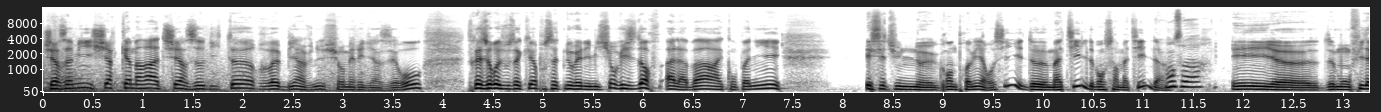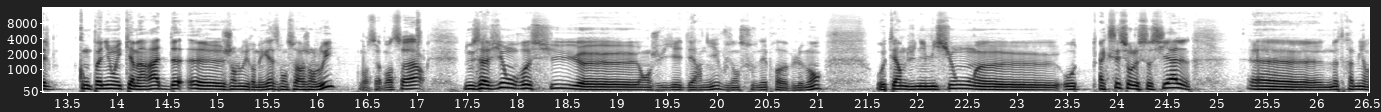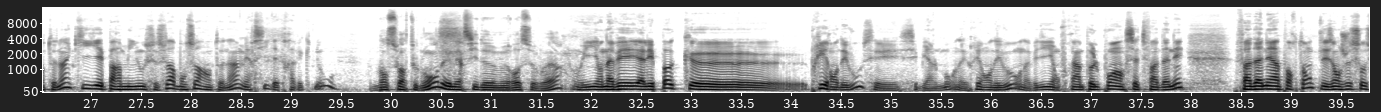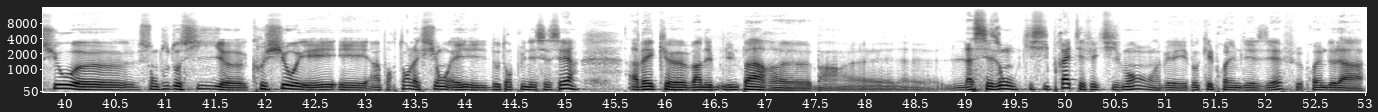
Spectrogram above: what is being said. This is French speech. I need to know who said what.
Speaker 1: Chers amis, chers camarades, chers auditeurs, bienvenue sur Méridien Zéro. Très heureux de vous accueillir pour cette nouvelle émission. Wiesdorf à la barre, accompagné, et c'est une grande première aussi, de Mathilde. Bonsoir Mathilde.
Speaker 2: Bonsoir.
Speaker 1: Et euh, de mon fidèle compagnon et camarade euh, Jean-Louis Romégas. Bonsoir Jean-Louis.
Speaker 3: Bonsoir, bonsoir.
Speaker 1: Nous avions reçu euh, en juillet dernier, vous en souvenez probablement, au terme d'une émission axée sur le social, notre ami Antonin qui est parmi nous ce soir. Bonsoir Antonin, merci d'être avec nous.
Speaker 4: Bonsoir tout le monde et merci de me recevoir.
Speaker 1: Oui, on avait à l'époque euh, pris rendez-vous, c'est bien le mot, on avait pris rendez-vous, on avait dit on ferait un peu le point en cette fin d'année. Fin d'année importante, les enjeux sociaux euh, sont tout aussi euh, cruciaux et, importants, l'action est d'autant plus nécessaire avec ben, d'une part ben, la saison qui s'y prête effectivement, on avait évoqué le problème des SDF, le problème de la,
